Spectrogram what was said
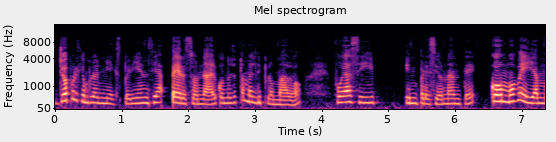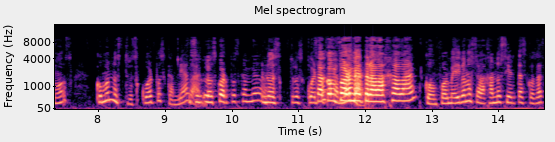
yo, por ejemplo, en mi experiencia personal, cuando yo tomé el diplomado, fue así impresionante cómo veíamos cómo nuestros cuerpos cambiaban. Los cuerpos cambiaban. Nuestros o cuerpos sea, conforme cambiaban. trabajaban, conforme íbamos trabajando ciertas cosas,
